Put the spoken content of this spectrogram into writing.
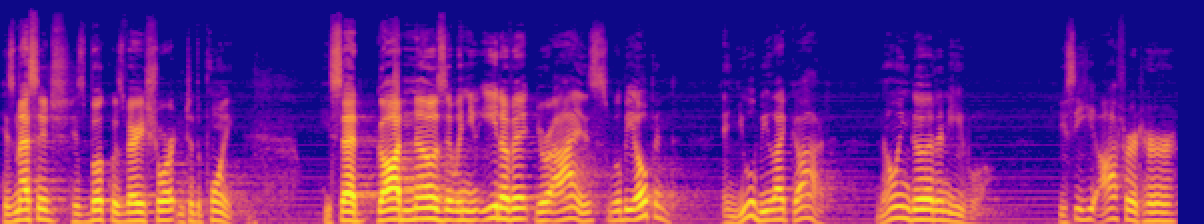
His message, his book was very short and to the point. He said, God knows that when you eat of it, your eyes will be opened, and you will be like God, knowing good and evil. You see, he offered her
